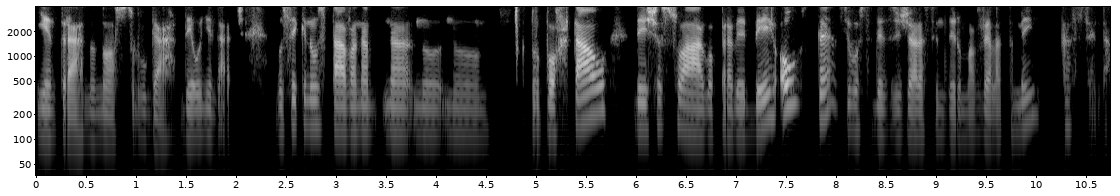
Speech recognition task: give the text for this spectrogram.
e entrar no nosso lugar de unidade. Você que não estava na, na, no, no, no, portal, deixa sua água para beber, ou, né, se você desejar acender uma vela também, acenda.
